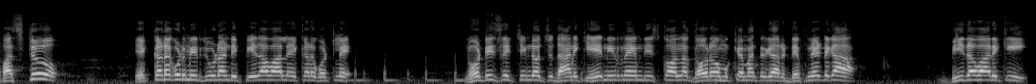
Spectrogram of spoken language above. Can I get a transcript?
ఫస్ట్ ఎక్కడ కూడా మీరు చూడండి పేదవాళ్ళు ఎక్కడ కొట్లే నోటీసులు ఇచ్చిండొచ్చు. దానికి ఏ నిర్ణయం తీసుకోవాలనో గౌరవ ముఖ్యమంత్రి గారు డెఫినెట్గా బీదవారికి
